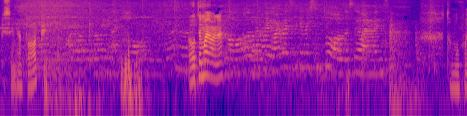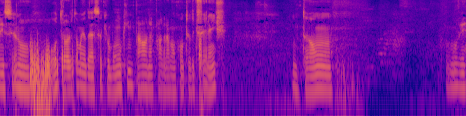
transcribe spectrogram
Piscininha top. A outra é maior, né? Outra maior, mas é mais suntuosa, sei lá, mas... Estamos conhecendo outra, olha o tamanho dessa aqui, o bom quintal, né? Pra gravar um conteúdo diferente. Então. Vamos ver.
